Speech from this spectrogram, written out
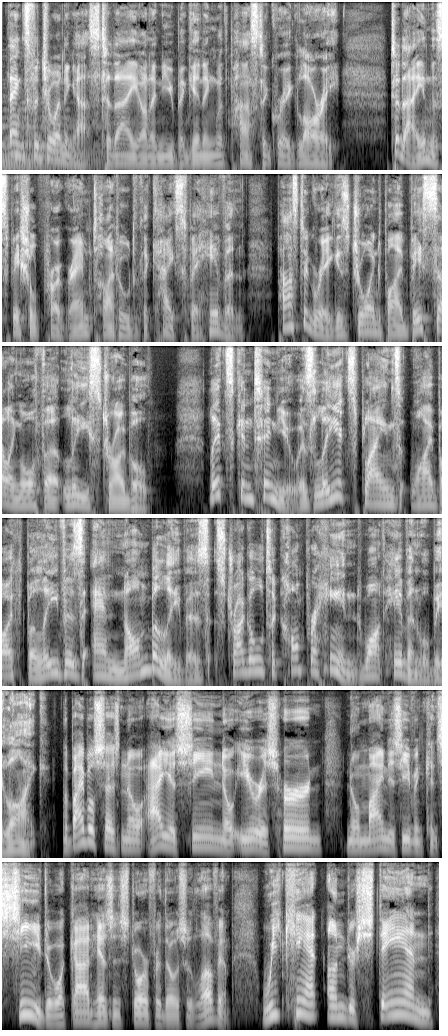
Thanks for joining us today on A New Beginning with Pastor Greg Laurie. Today, in the special program titled The Case for Heaven, Pastor Greg is joined by best-selling author Lee Strobel. Let's continue as Lee explains why both believers and non-believers struggle to comprehend what heaven will be like. The Bible says, No eye has seen, no ear has heard, no mind has even conceived of what God has in store for those who love Him. We can't understand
